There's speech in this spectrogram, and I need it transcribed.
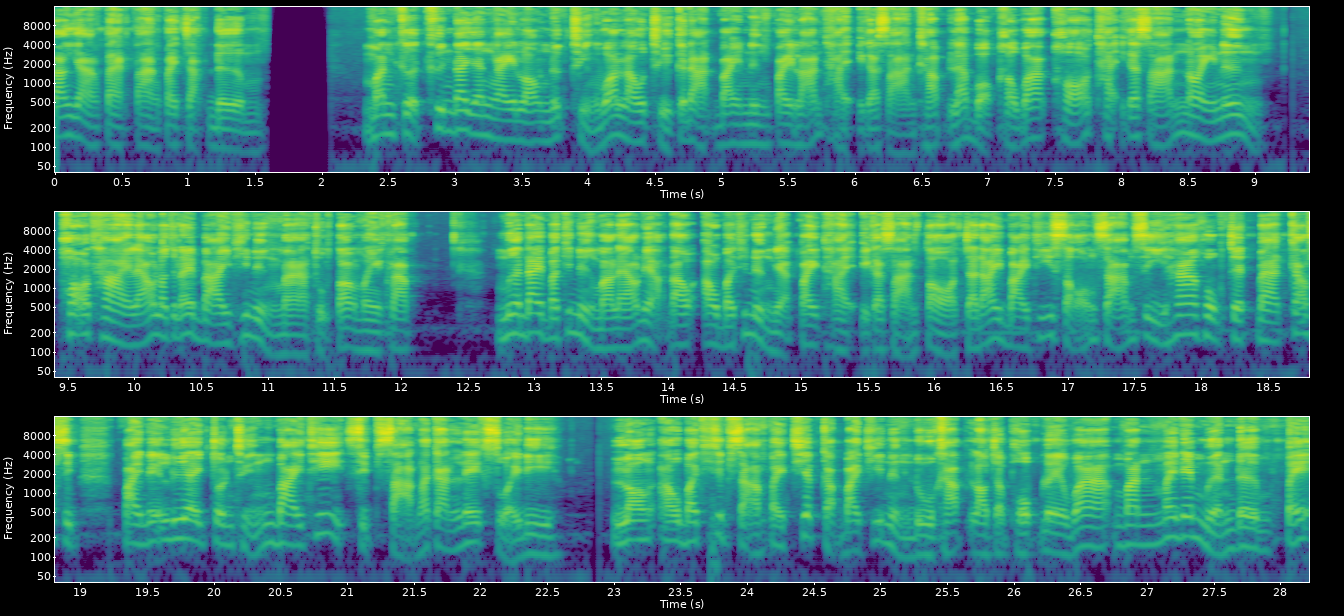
บางอย่างแตกต่างไปจากเดิม มันเกิดขึ้นได้ยังไงลองนึกถึงว่าเราถือกระดาษใบหนึ่งไปร้านถ่ายเอกสารครับ และบอกเขาว่าขอถ่ายเอกสารหน่อยหนึงพอถ่ายแล้วเราจะได้ใบที่หนึ่งมาถูกต้องไหมครับ เมื่อได้ใบที่ 1 มาแล้วเนี่ยเราเอาใบที่1เนี่ยไปถ่ายเอกสารต่อจะได้ใบที่ 2 3 4 5 6 7 8 9 10 ไปเรื่อยๆจนถึงใบที่ 13 ละกันเลขสวยดี ลองเอาใบที่ 13 ไปเทียบกับใบที่ 1 ดูครับ เราจะพบเลยว่ามันไม่ได้เหมือนเดิมเป๊ะ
